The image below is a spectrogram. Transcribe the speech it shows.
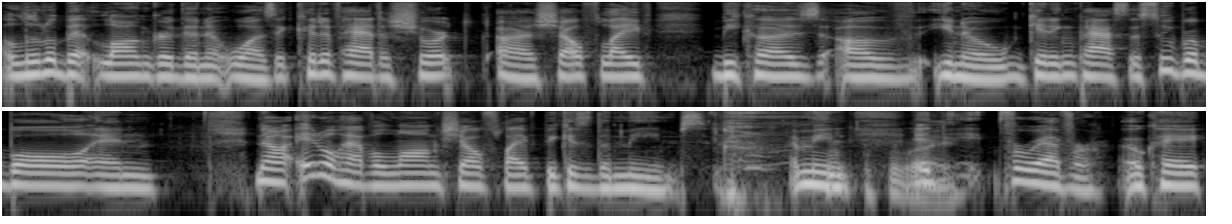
a little bit longer than it was. It could have had a short uh, shelf life because of, you know, getting past the Super Bowl and now it'll have a long shelf life because of the memes. I mean, Right. it, it- forever. Okay.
